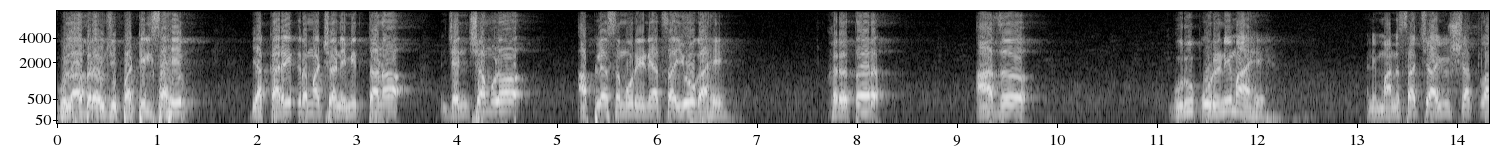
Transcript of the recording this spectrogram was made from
गुलाबरावजी पाटील साहेब. या कार्यक्रमाच्या निमित्तानं ज्यांच्यामुळं आपल्यासमोर येण्याचा योग आहे खरं तर आज गुरुपौर्णिमा आहे आणि माणसाच्या आयुष्यातला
